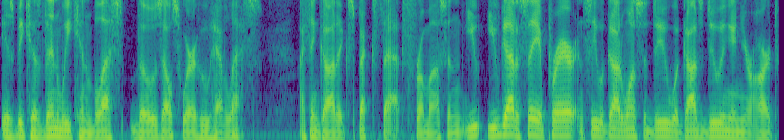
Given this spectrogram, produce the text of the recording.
is because then we can bless those elsewhere who have less. I think God expects that from us. And you, you've got to say a prayer and see what God wants to do, what God's doing in your heart,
